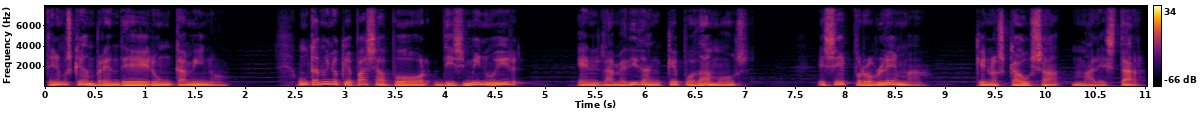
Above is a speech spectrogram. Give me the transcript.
tenemos que emprender un camino. Un camino que pasa por disminuir, en la medida en que podamos, ese problema que nos causa malestar,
